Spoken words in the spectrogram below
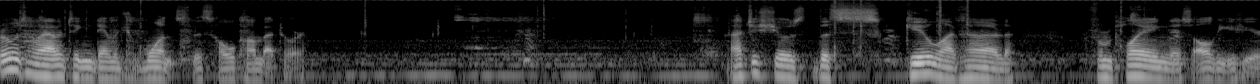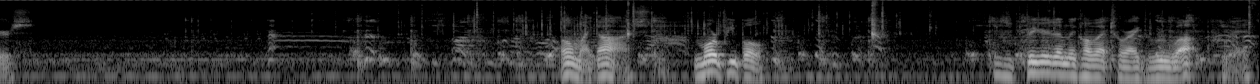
Notice how I haven't taken damage once this whole combat tour. That just shows the skill I've had from playing this all these years. Oh my gosh. More people. This is bigger than the combat tour I grew up with.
